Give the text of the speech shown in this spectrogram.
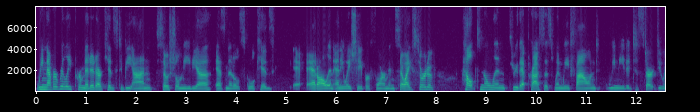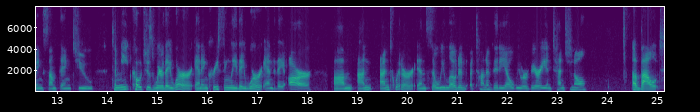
we never really permitted our kids to be on social media as middle school kids at all in any way, shape, or form. And so I sort of helped Nolan through that process when we found we needed to start doing something to to meet coaches where they were, and increasingly they were and they are um, on on Twitter. And so we loaded a ton of video. We were very intentional about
